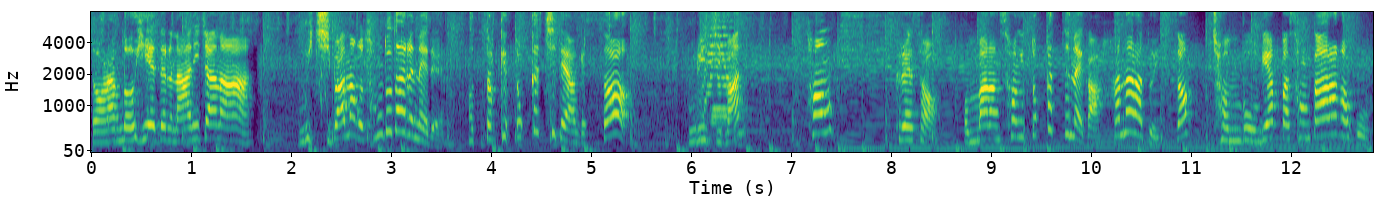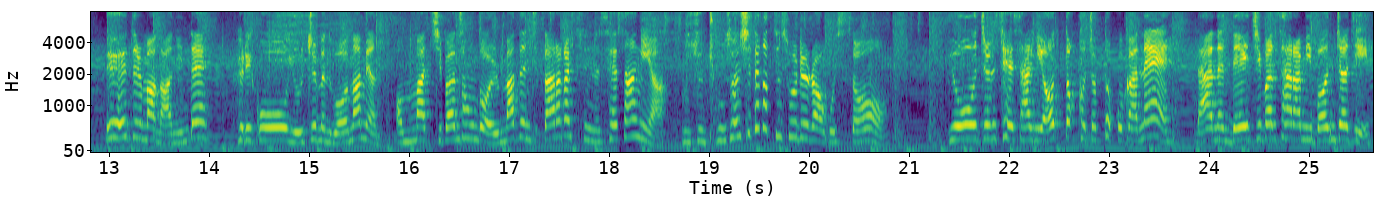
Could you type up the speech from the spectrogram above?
너랑 너희 애들은 아니잖아. 우리 집안하고 성도 다른 애를 어떻게 똑같이 대하겠어? 우리 집안? 성? 그래서 엄마랑 성이 똑같은 애가 하나라도 있어? 전부 우리 아빠 성 따라가고 내 애들만 아닌데? 그리고 요즘은 원하면 엄마 집안 성도 얼마든지 따라갈 수 있는 세상이야. 무슨 조선시대 같은 소리를 하고 있어. 요즘 세상이 어떻고 저떻고 간에 나는 내 집안 사람이 먼저지.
